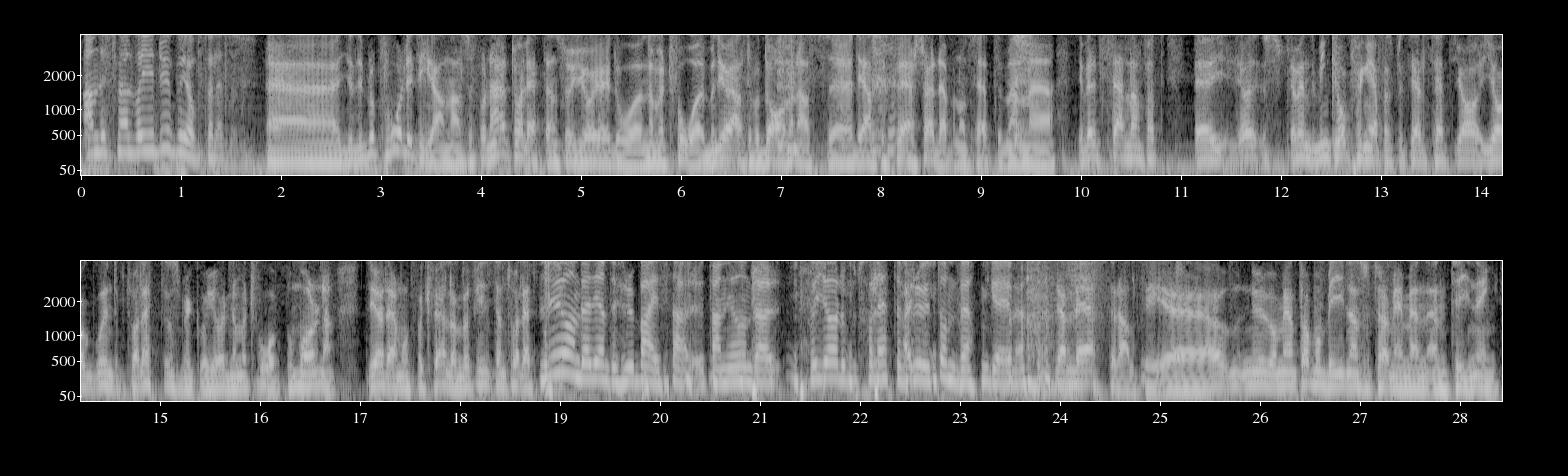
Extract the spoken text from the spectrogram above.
Anders Timell, vad gör du på jobbtoaletten? Eh, ja, det beror på lite grann. Alltså, på den här toaletten så gör jag ju då nummer två, men det gör jag alltid på damernas. Eh, det är alltid fräschare där på något sätt. Men eh, det är väldigt sällan för att, eh, jag, jag vet inte, min kropp fungerar på ett speciellt sätt. Jag, jag går inte på toaletten så mycket och gör nummer två på morgonen. Det gör jag däremot på kvällen. Då finns det en toalett på Nu undrade jag inte hur du bajsar, utan jag undrar vad gör du på toaletten förutom de grejerna? Jag läser alltid. Eh, nu om jag tar mobilen så tar jag med mig en, en tidning.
